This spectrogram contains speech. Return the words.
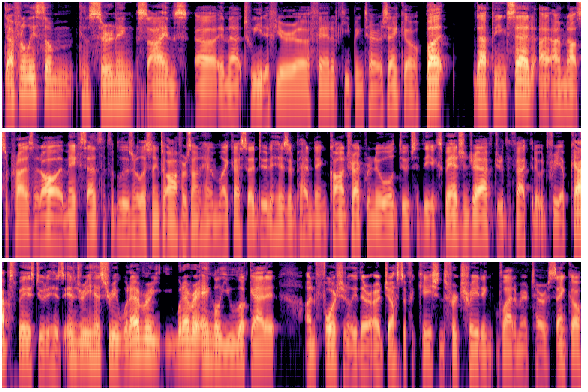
definitely some concerning signs uh, in that tweet if you're a fan of keeping Tarasenko. But that being said, I, am not surprised at all. It makes sense that the Blues are listening to offers on him, like I said, due to his impending contract renewal, due to the expansion draft, due to the fact that it would free up cap space, due to his injury history, whatever whatever angle you look at it. Unfortunately, there are justifications for trading Vladimir Tarasenko.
